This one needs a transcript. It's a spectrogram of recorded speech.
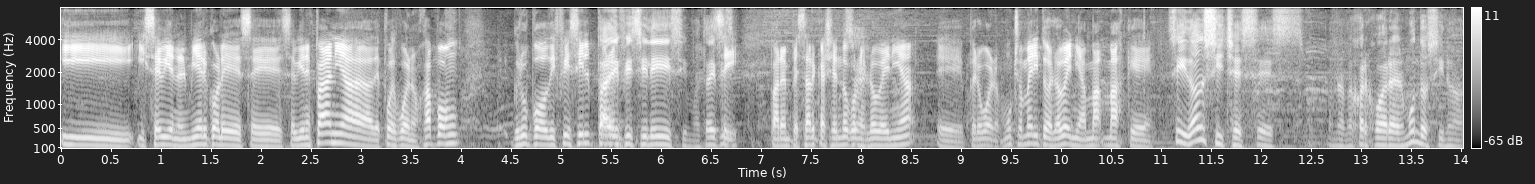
Y, y se viene el miércoles, eh, se viene España, después, bueno, Japón. Grupo difícil Está para, dificilísimo, está difícil. Sí, para empezar cayendo con. Eslovenia. eh, pero bueno, mucho mérito de Eslovenia, má- más, que. Sí, Doncic es, es uno de los mejores jugadores del mundo, sino.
